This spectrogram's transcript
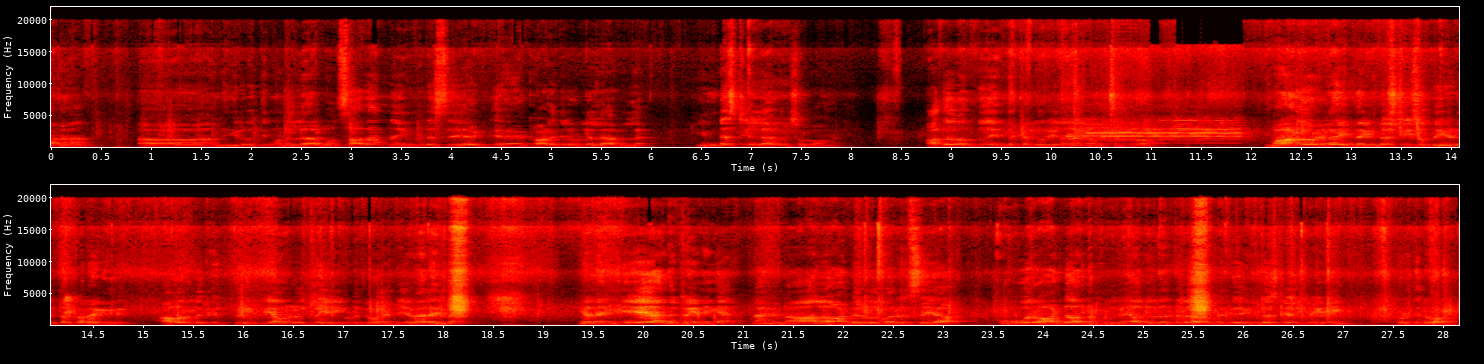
ஆனால் அந்த இருபத்தி மூணு லேபும் சாதாரண இண்டஸ்ட்ரி காலேஜில் உள்ள லேப் இல்லை. இண்டஸ்ட்ரியல் லேப்னு சொல்லுவாங்க. அதை வந்து இந்த கல்லூரியில் நாங்கள் அமைச்சிருக்கிறோம். மாணவர்களை இந்த இண்டஸ்ட்ரீஸ் வந்து எடுத்த பிறகு அவர்களுக்கு திருப்பி அவர்கள் ட்ரைனிங் கொடுக்க வேண்டிய வேலை இல்லை. ஏன்னா இங்கேயே அந்த ட்ரைனிங்கை நாங்கள் நாலு ஆண்டுகளும் வரிசையாக ஒவ்வொரு ஆண்டும் அந்த புதுமையான விதத்தில் அவர்களுக்கு இண்டஸ்ட்ரியல் ட்ரைனிங் கொடுத்துட்டு வரோம்.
